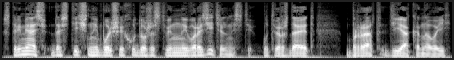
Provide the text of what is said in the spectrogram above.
Стремясь достичь наибольшей художественной выразительности, утверждает брат Дьяконовой,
